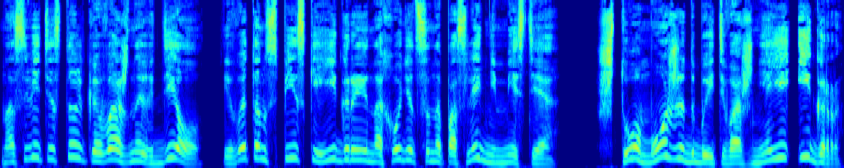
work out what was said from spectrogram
на свете столько важных дел, и в этом списке игры находятся на последнем месте. Что может быть важнее игр?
